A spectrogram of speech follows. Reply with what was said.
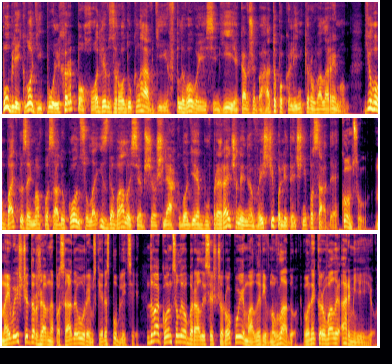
Публій Клодій Пульхер походив з роду Клавдії, впливової сім'ї, яка вже багато поколінь керувала Римом. Його батько займав посаду консула, і здавалося б, що шлях Клодія був приречений на вищі політичні посади. Консул найвища державна посада у Римській республіці. Два консули обиралися щороку і мали рівну владу. Вони керували армією,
